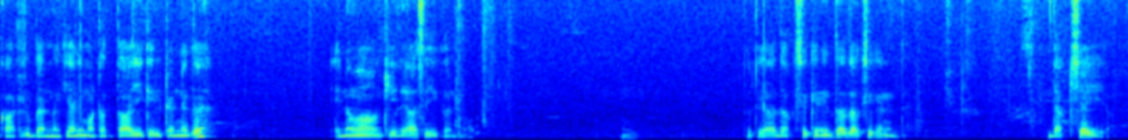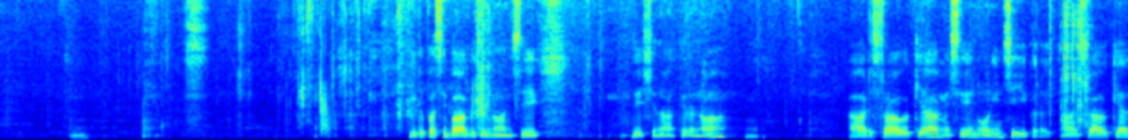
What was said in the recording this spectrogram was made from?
කාටරි බැන්න කියන්නේ මටත් ආයේ ඒකේ රිටර්න් එක එනවා කියලා එයා සිහි කරනවා. ඒත් එයා දක්ෂ කෙනෙක්ද අදක්ෂ කෙනෙක්ද? දක්ෂයි. ඊට පස්සේ භාග්‍යතුන් වහන්සේ දේශනා කරනවා ආර්ය ශ්‍රාවකයා මෙසේ නුවණින් සිහි කරයි. ආර්ය ශ්‍රාවකයා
